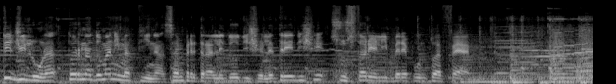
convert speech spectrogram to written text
TG Luna torna domani mattina, sempre tra le 12 e le 13, su storielibere.fm.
